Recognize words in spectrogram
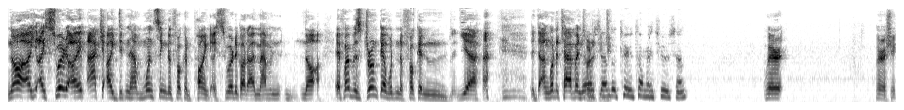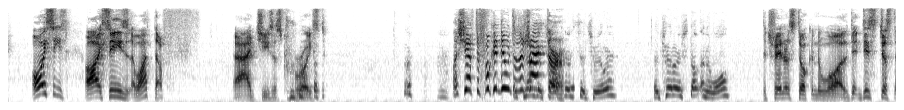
No, I, I swear to I'm actually I didn't have one single fucking point. I swear to God, I'm having no. If I was drunk, I wouldn't have fucking yeah. I'm going to tap into Yeah, I it. sent it to you, two cents. Where? Where is she? Oh, I see. Oh, I see. What the? F- ah, Jesus Christ! What's she have to fucking do to the It's the tractor? it's the trailer. The trailer's stuck in the wall. The trailer's stuck in the wall. This just.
